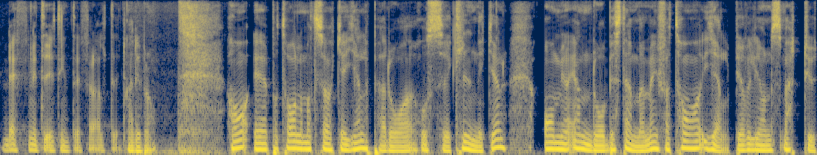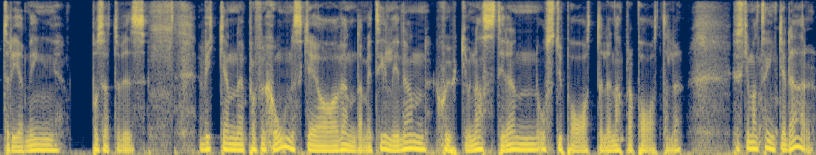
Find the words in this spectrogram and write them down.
Definitivt inte för alltid. Ja, det är bra. Ja, eh, på tal om att söka hjälp här då hos eh, kliniker. Om jag ändå bestämmer mig för att ta hjälp, jag vill göra en smärtutredning på sätt och vis. Vilken profession ska jag vända mig till? Är det en sjukgymnast, är den en osteopat eller naprapat? Eller? Hur ska man tänka där?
